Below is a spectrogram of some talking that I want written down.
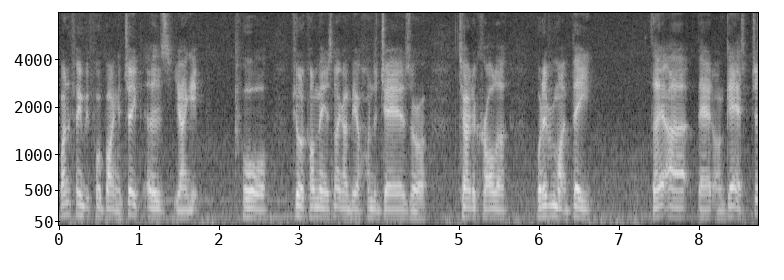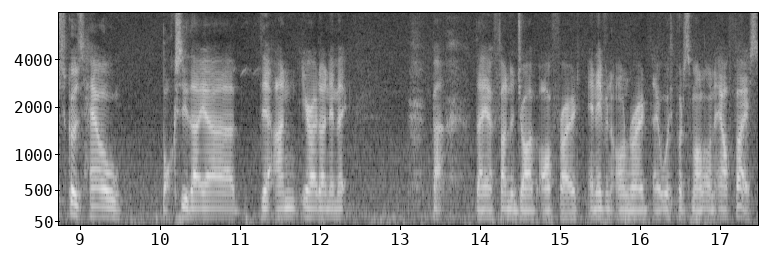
one thing before buying a Jeep is you're going to get poor fuel economy. It's not going to be a Honda Jazz or a Toyota Corolla, whatever it might be. They are bad on gas just because how boxy they are, they're unaerodynamic. But they are fun to drive off-road and even on-road they always put a smile on our face.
